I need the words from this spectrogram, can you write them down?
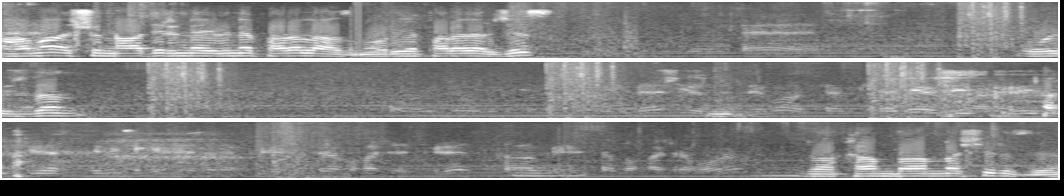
Ama şu Nadir'in evine para lazım. Oraya para vereceğiz. O yüzden rakamda anlaşırız ya.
